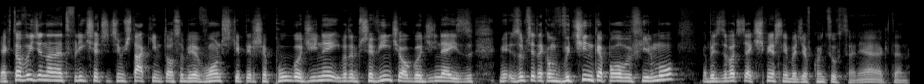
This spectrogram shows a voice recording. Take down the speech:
Jak to wyjdzie na Netflixie czy czymś takim, to sobie włączcie pierwsze pół godziny i potem przewincie o godzinę i z, zróbcie taką wycinkę połowy filmu. Będzie, zobaczycie, jak śmiesznie będzie w końcówce, nie? Jak ten.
